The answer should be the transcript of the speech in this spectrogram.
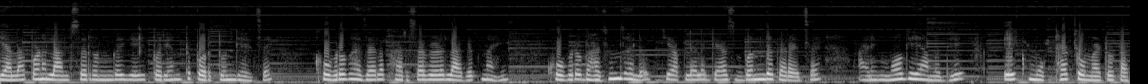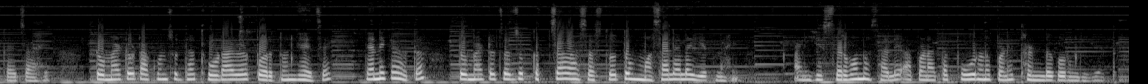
याला पण लालसर रंग येईपर्यंत परतून घ्यायचं आहे. खोबरं भाजायला फारसा वेळ लागत नाही. खोबरं भाजून झालं की आपल्याला गॅस बंद करायचा आहे. आणि मग यामध्ये एक मोठा टोमॅटो टाकायचा आहे. टोमॅटो टाकूनसुद्धा थोडा वेळ परतून घ्यायचा आहे त्याने काय होतं? टोमॅटोचा जो कच्चा वास असतो तो मसाल्याला येत नाही. आणि हे सर्व मसाले आपण आता पूर्णपणे थंड करून घेऊयात.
